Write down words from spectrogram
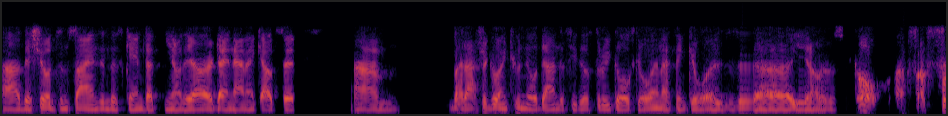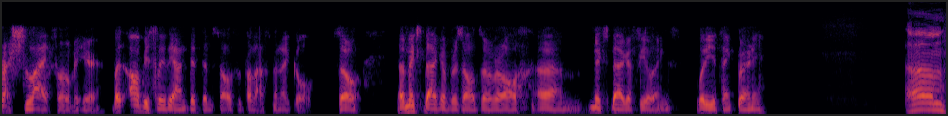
Uh, they showed some signs in this game that you know they are a dynamic outfit. Um, but after going 2 0 down to see those three goals go in, I think it was, uh, you know, it was oh, a, a, fresh life over here. But obviously, they undid themselves with the last minute goal. So, a mixed bag of results overall, um, mixed bag of feelings. What do you think, Bernie? Um,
